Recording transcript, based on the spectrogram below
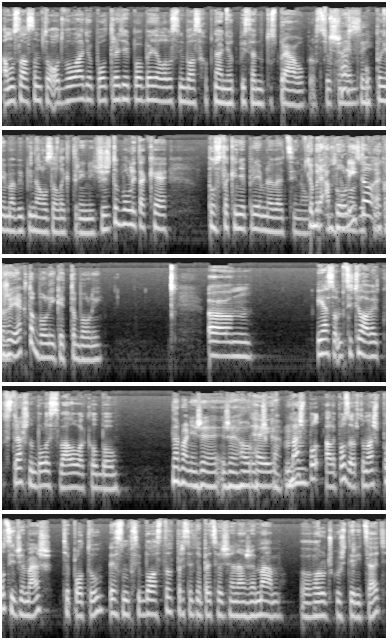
a musela som to odvolať o pol tretej po obede, lebo som nebola schopná ani odpísať na tú správu. Proste úplne, úplne ma vypínalo z elektriny. Čiže to boli také, to sú také nepríjemné veci. No. Dobre, a boli to? Akože, jak to boli, keď to boli? Um, ja som cítila veľkú, strašnú bolesť svalov a klbov. Normálne, že, že horúčka. Hej, mhm. máš po, ale pozor, to máš pocit, že máš teplotu. Ja som si bola 100% presvedčená, že mám e, horúčku 40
